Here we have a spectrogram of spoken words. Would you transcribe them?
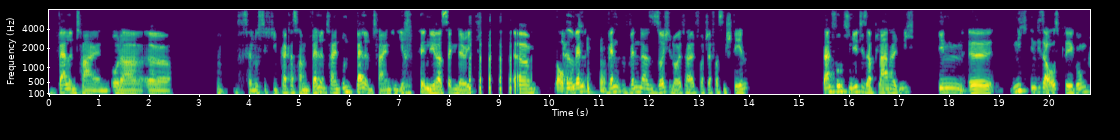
Valentine oder äh, das ist ja lustig, die Packers haben Valentine und Valentine in, ihre, in ihrer Secondary. ähm, also wenn, wenn, wenn da solche Leute halt vor Jefferson stehen, dann funktioniert dieser Plan halt nicht in, äh, nicht in dieser Ausprägung.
